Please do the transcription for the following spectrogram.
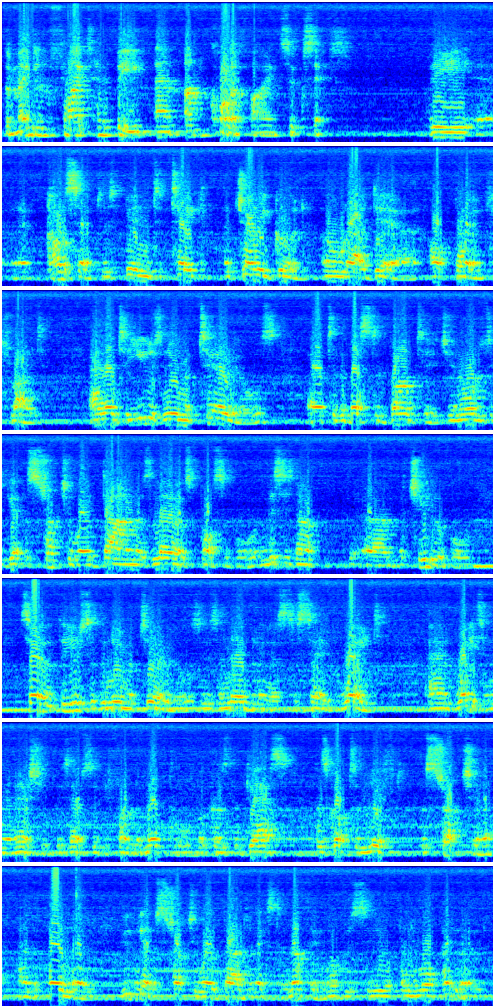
The maiden flight had been an unqualified success. The uh, concept has been to take a jolly good old idea of buoyant flight and then to use new materials uh, to the best advantage in order to get the structure weight down as low as possible and this is now um, achievable. So the use of the new materials is enabling us to save weight and weight in an airship is absolutely fundamental because the gas has got to lift the structure and the payload. You can get structure weight down to next to nothing, obviously you're plenty more payload.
